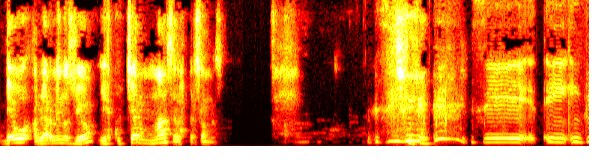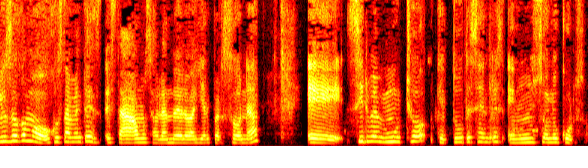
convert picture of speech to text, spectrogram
debo hablar menos yo y escuchar más a las personas. Sí, sí, incluso como justamente estábamos hablando de lo ayer persona, eh, sirve mucho que tú te centres en un solo curso,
